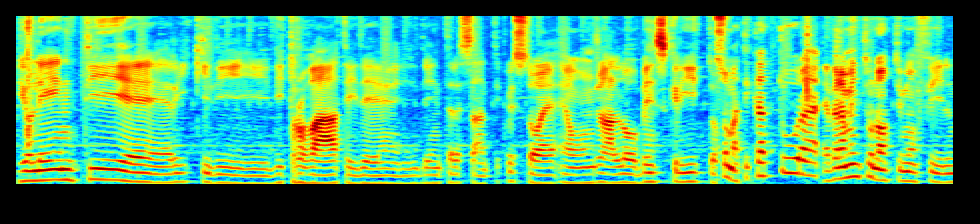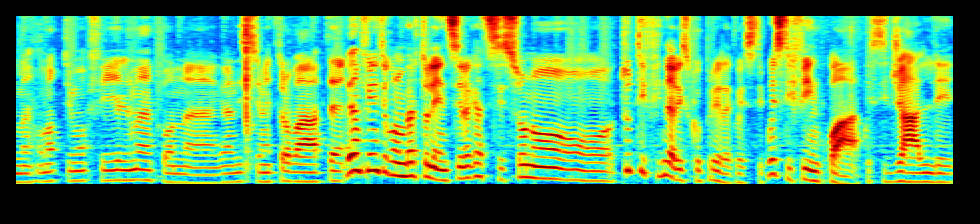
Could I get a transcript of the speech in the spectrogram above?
violenti e ricchi di, di trovate, idee, idee, interessanti. Questo è, è un giallo ben scritto. Insomma ti cattura, è veramente un ottimo film, un ottimo film con eh, grandissime trovate. Abbiamo finito con Umberto Lenzi, ragazzi, sono tutti film da riscoprire questi. Questi film qua, questi gialli,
